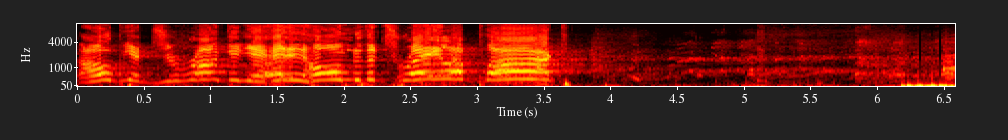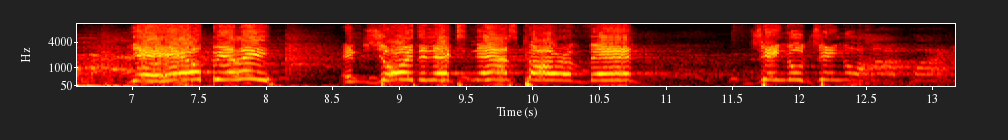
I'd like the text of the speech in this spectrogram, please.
I hope you're drunk and you're heading home to the trailer park." You hillbilly! Enjoy the next NASCAR event! Jingle, jingle, hot pockets!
